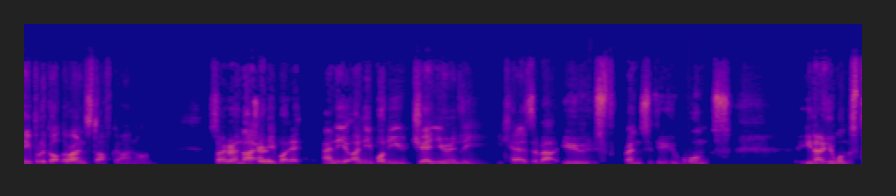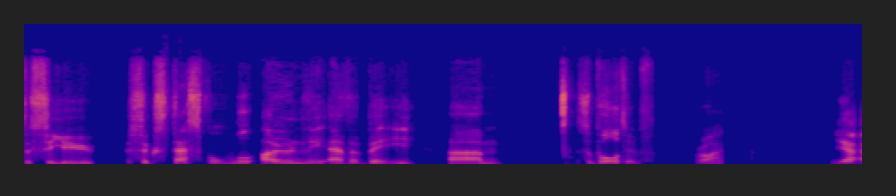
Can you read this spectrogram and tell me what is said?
people have got their own stuff going on. So, and like anybody, any anybody who genuinely cares about you, who's friends with you, who wants, you know, who wants to see you successful, will only ever be um, supportive, right? Yeah.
